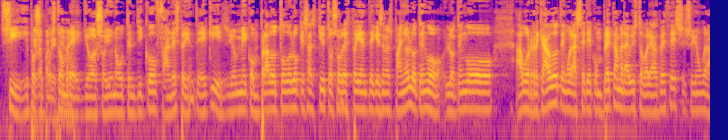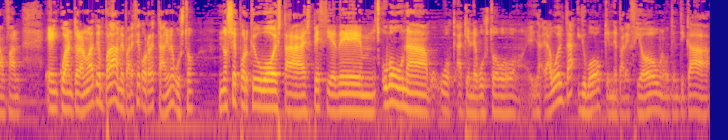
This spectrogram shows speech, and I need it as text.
Sí, por ¿Qué te ha supuesto, hombre. Yo soy un auténtico fan de Expediente X. Yo me he comprado todo lo que se ha escrito sobre Expediente X en español, lo tengo, lo tengo a recaudo, tengo la serie completa, me la he visto varias veces y soy un gran fan. En cuanto a la nueva temporada, me parece correcta, a mí me gustó. No sé por qué hubo esta especie de... mm, Hubo una... hubo a quien le gustó la, vuelta y hubo quien le pareció una auténtica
